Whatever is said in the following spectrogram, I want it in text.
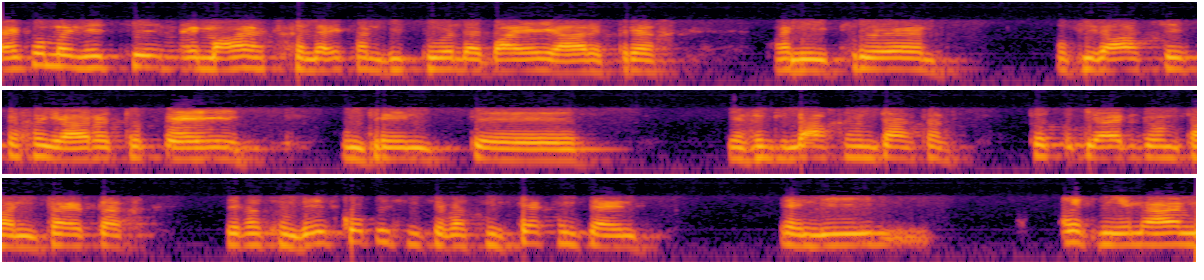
Ek kom net sê my ma het gelyk van die pole baie jare terug aan die vroeë of die laaste 60 jare tot by omtrent eh ja, van die 88 tot die dan van 50. Dit was 'n weeskopie, dit was 'n sekondêr en die ek neem aan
